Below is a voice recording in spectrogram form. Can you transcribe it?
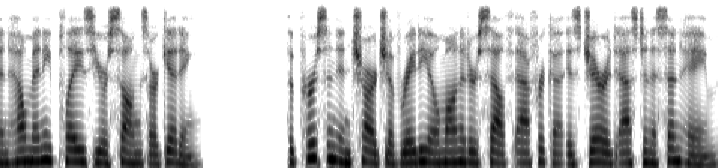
and how many plays your songs are getting. The person in charge of Radio Monitor South Africa is Jared Aston Asenheim,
